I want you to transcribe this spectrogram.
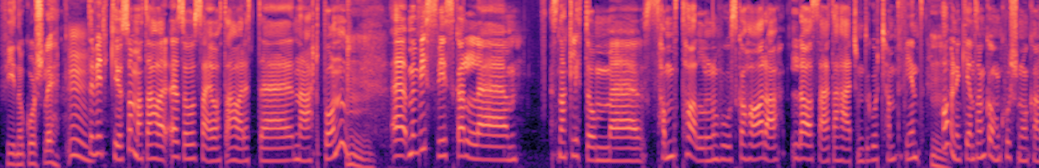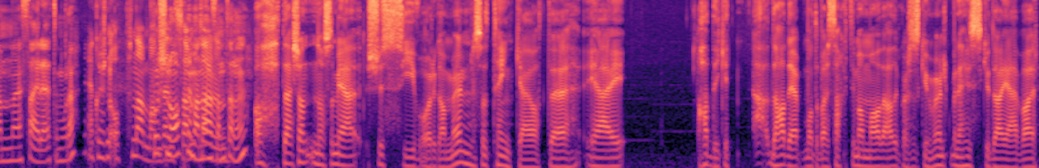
fin og koselig. Det virker jo som at jeg har altså Hun sier jo at jeg har et uh, nært bånd. Eh, men hvis vi skal eh, snakke litt om eh, samtalen hun skal ha, da la oss si at det her kommer til å gå kjempefint. Har hun ikke en tanke om hvordan hun kan eh, si det til mora? Ja, hvordan åpner man Hvordan den åpner man den samtalen? samtalen? Åh, det er sånn, Nå som jeg er 27 år gammel, så tenker jeg jo at eh, jeg hadde ikke Da hadde jeg på en måte bare sagt til mamma, og det hadde vært så skummelt, men jeg husker jo da jeg var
